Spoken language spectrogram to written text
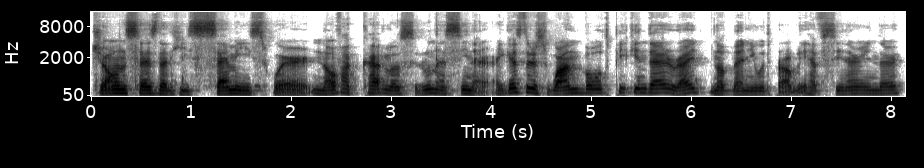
John says that his semis were Novak Carlos, Rune Sinner. I guess there's one bold pick in there, right? Not many would probably have Sinner in there.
